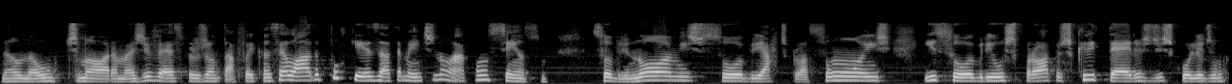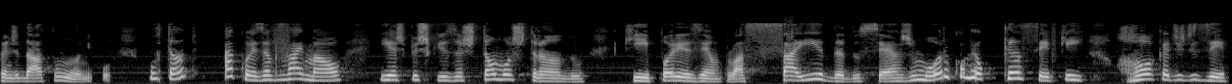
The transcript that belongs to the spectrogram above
Não na última hora, mas de véspera, o jantar foi cancelado porque exatamente não há consenso sobre nomes, sobre articulações e sobre os próprios critérios de escolha de um candidato único. Portanto, a coisa vai mal e as pesquisas estão mostrando que, por exemplo, a saída do Sérgio Moro, como eu cansei, fiquei rouca de dizer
